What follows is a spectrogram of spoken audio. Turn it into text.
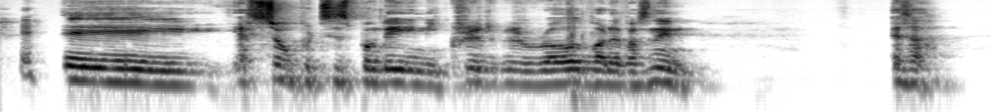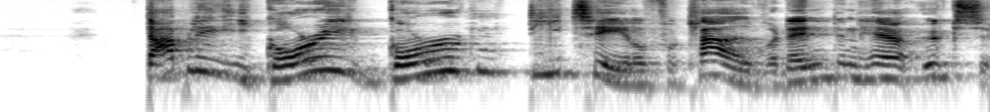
øh, jeg så på et tidspunkt en i Critical Role, hvor det var sådan en, altså, der blev i gory, golden detail forklaret, hvordan den her økse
